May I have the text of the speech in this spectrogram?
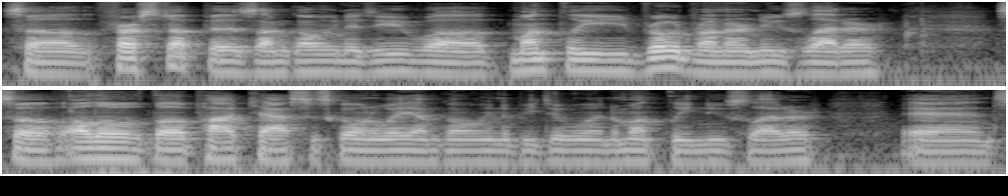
So first up is I'm going to do a monthly Rhode Runner newsletter. So although the podcast is going away, I'm going to be doing a monthly newsletter, and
